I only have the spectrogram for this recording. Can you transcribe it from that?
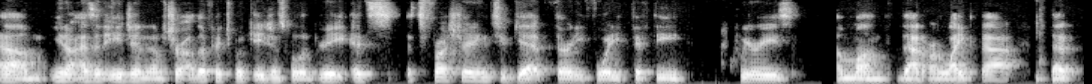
um, you know as an agent and i'm sure other picture book agents will agree it's it's frustrating to get 30 40 50 queries a month that are like that that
